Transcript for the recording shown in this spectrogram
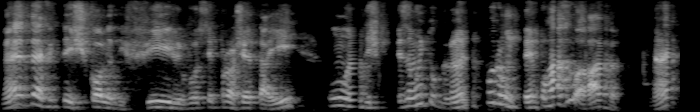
Né? Deve ter escola de filho, você projeta aí uma despesa muito grande por um tempo razoável. Né?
